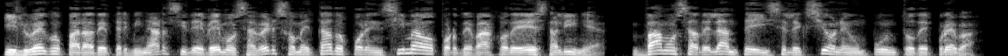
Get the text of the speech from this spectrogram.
Y luego para determinar si debemos haber sometado por encima o por debajo de esta línea, vamos adelante y seleccione un punto de prueba.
